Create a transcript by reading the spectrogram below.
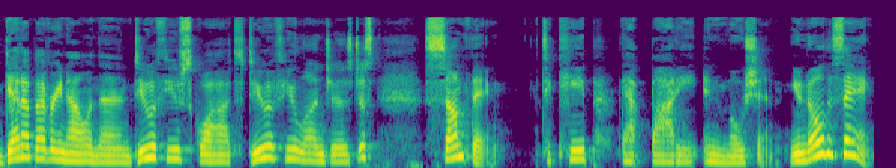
get up every now and then, do a few squats, do a few lunges, just something to keep that body in motion. You know the saying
